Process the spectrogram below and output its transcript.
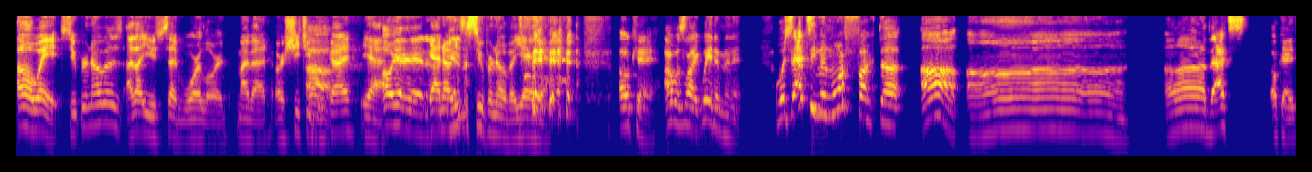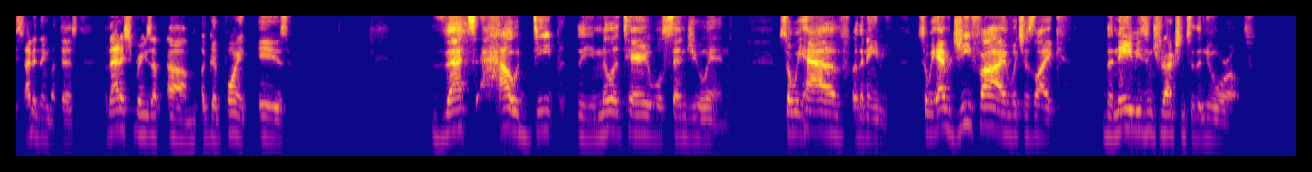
Oh wait, supernovas? I thought you said warlord. My bad. Or Shichibukai. yeah. Oh yeah, yeah, yeah, no, he's a supernova. Yeah, yeah. yeah. okay, I was like, wait a minute, which that's even more fucked up. Uh, uh, uh, that's okay. So I didn't think about this. But that actually brings up um, a good point. Is that's how deep the military will send you in. So we have, or the Navy. So we have G5, which is like the Navy's introduction to the New World.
